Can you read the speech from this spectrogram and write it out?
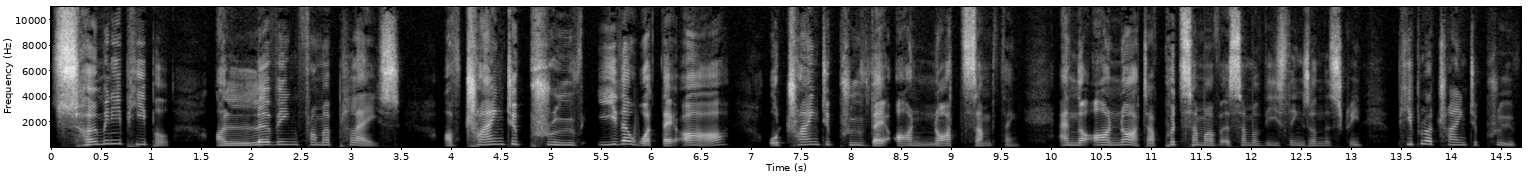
So many people are living from a place of trying to prove either what they are or trying to prove they are not something. And the are not, I've put some of, some of these things on the screen. People are trying to prove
